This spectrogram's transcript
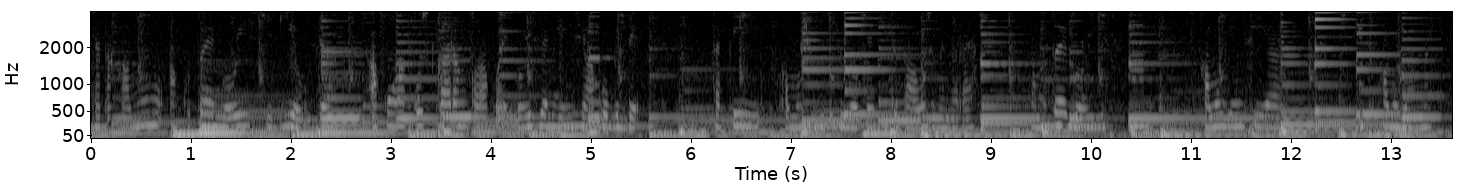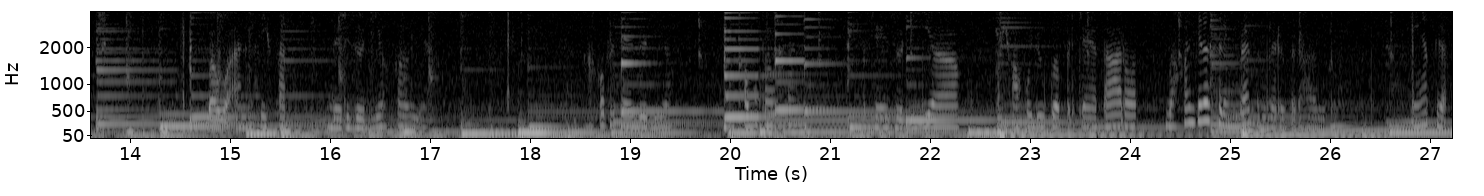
Kata kamu aku tuh egois jadi ya udah. Aku ngaku sekarang kalau aku egois dan gengsi aku gede. Tapi kamu sendiri juga kayak gitu tahu sebenarnya. Kamu tuh egois. Kamu gengsian itu kamu banget. Bawaan sifat dari zodiak kali ya. Aku percaya zodiak. Kamu tahu kan? Percaya zodiak. Aku juga percaya tarot. Bahkan kita sering berantem gara-gara hal itu ingat gak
